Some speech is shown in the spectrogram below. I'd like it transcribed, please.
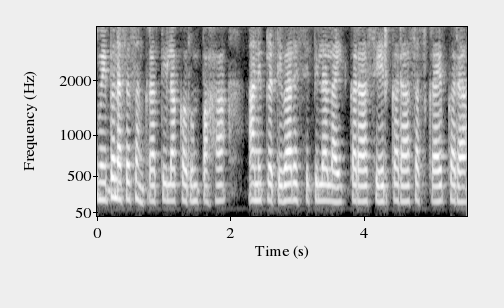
तुम्ही पण असं संक्रांतीला करून पहा आणि प्रतिभा रेसिपीला लाईक करा शेअर करा सबस्क्राईब करा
